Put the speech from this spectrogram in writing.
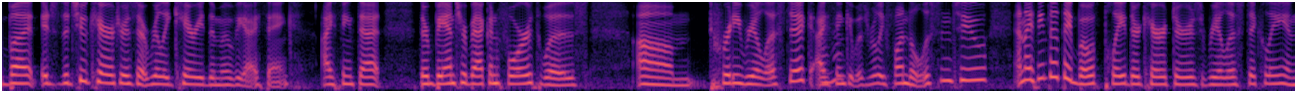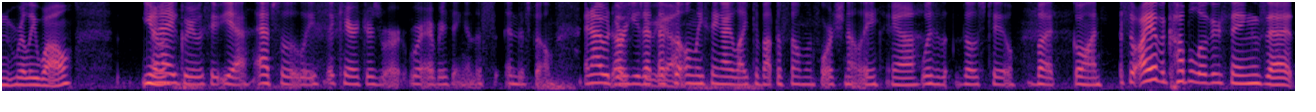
but it's the two characters that really carried the movie. I think. I think that their banter back and forth was um, pretty realistic. Mm-hmm. I think it was really fun to listen to, and I think that they both played their characters realistically and really well you know, and I agree with you. Yeah, absolutely. The characters were, were everything in this in this film, and I would those argue two, that that's yeah. the only thing I liked about the film. Unfortunately, yeah, was th- those two. But go on. So I have a couple other things that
